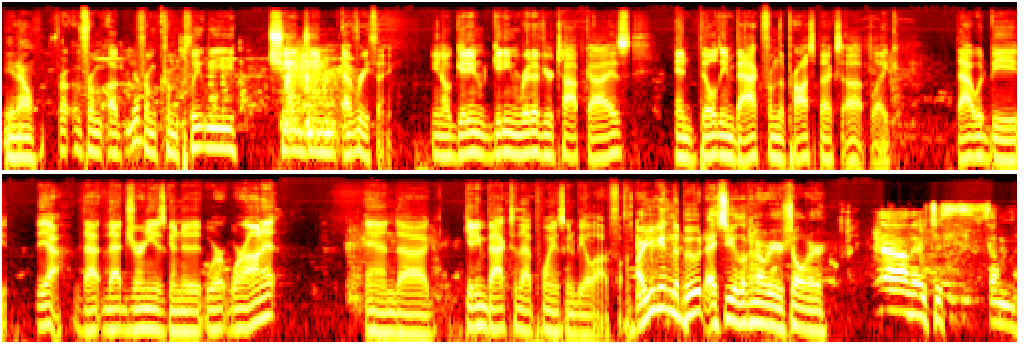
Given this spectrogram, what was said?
you know? from from a, from completely changing everything. You know, getting getting rid of your top guys and building back from the prospects up. Like that would be yeah, that that journey is going to we're we're on it and uh getting back to that point is going to be a lot of fun. Are you getting the boot? I see you looking over your shoulder. No, there's just some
